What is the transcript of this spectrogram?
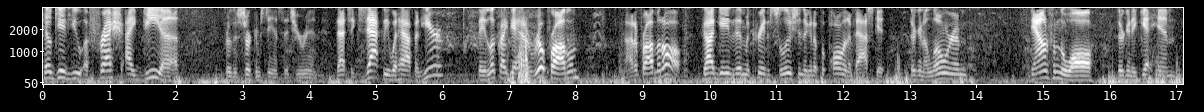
He'll give you a fresh idea for the circumstance that you're in. That's exactly what happened here. They looked like they had a real problem, not a problem at all. God gave them a creative solution. They're going to put Paul in a basket, they're going to lower him down from the wall, they're going to get him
